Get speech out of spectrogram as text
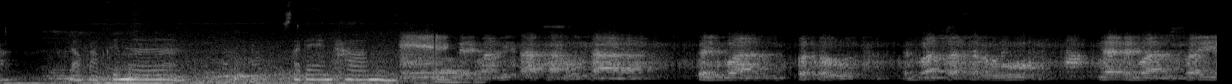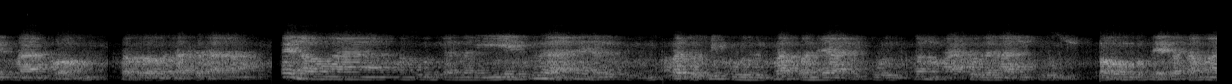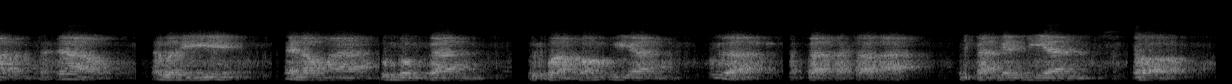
แล้วกลับขึ้นมา แสดงธรรม พระมมาสัมพุทธเจ้าและวันนี้ให้เรามาชุมนุมกันด้วยความพร้อมเพรียงเพื่อทำการสักการะมีการเรียนเรียนก็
